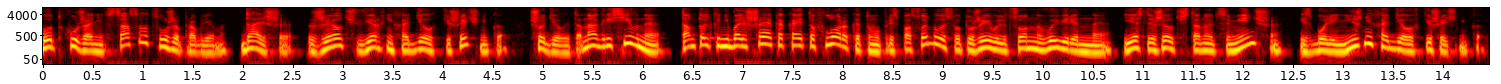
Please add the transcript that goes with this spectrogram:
будут хуже они всасываться, уже проблемы. Дальше. Желчь в верхних отделах кишечника – что делает? Она агрессивная. Там только небольшая какая-то флора к этому приспособилась, вот уже эволюционно выверенная. Если желчь становится меньше, из более нижних отделов кишечника,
